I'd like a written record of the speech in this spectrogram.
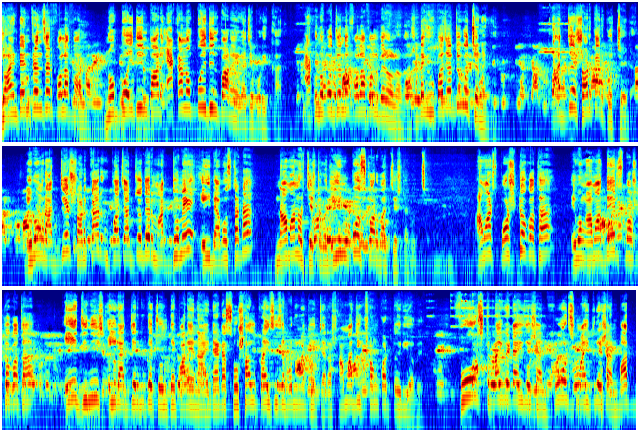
জয়েন্ট এন্ট্রান্সের ফলাফল নব্বই দিন পার একানব্বই দিন পার হয়ে গেছে পরীক্ষার। এখনও পর্যন্ত ফলাফল বেরোলো না। সেটা কি উপাচার্য করছে নাকি? রাজ্যের সরকার করছে এটা। এবং রাজ্যের সরকার উপাচার্যদের মাধ্যমে এই ব্যবস্থাটা নামানোর চেষ্টা করছে ইম্পোজ করবার চেষ্টা করছে। আমার স্পষ্ট কথা এবং আমাদের স্পষ্ট কথা এই জিনিস এই রাজ্যের বুকে চলতে পারে না। এটা একটা সোশ্যাল ক্রাইসিসে পরিণত হচ্ছে একটা সামাজিক সংকট তৈরি হবে। ফোর্সড প্রাইভেটাইজেশন ফোর্স মাইগ্রেশন বাধ্য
